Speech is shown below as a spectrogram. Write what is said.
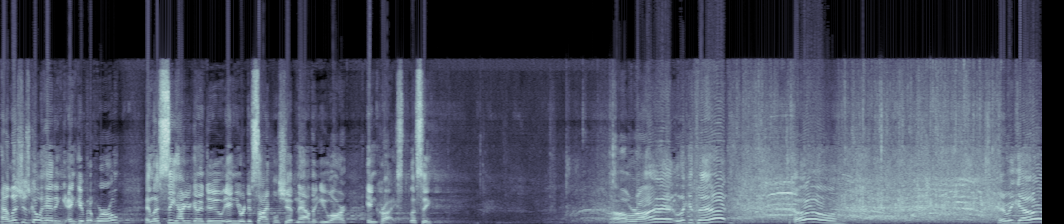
uh, let's just go ahead and, and give it a whirl, and let's see how you're going to do in your discipleship now that you are in Christ. Let's see. All right, look at that. Oh, there we go.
